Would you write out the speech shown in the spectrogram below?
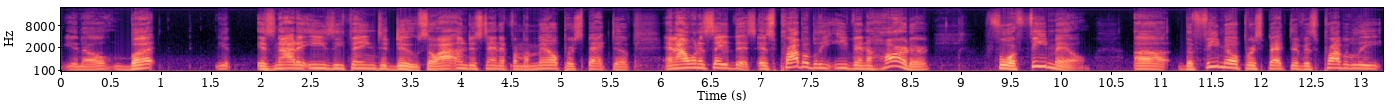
you know, but it's not an easy thing to do. So I understand it from a male perspective. And I want to say this, it's probably even harder for a female uh, the female perspective is probably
